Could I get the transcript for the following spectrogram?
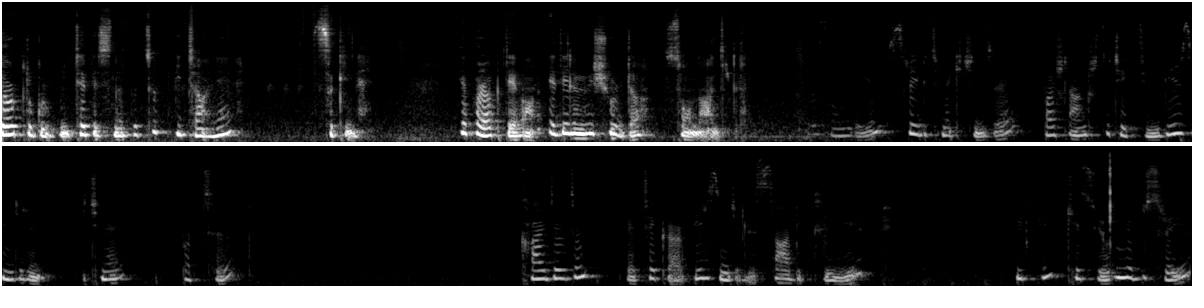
dörtlü grubun tepesine batıp bir tane sık iğne yaparak devam edelim ve şurada sonlandıralım. Sırayı bitirmek için de başlangıçta çektiğim bir zincirin içine batıp kaydırdım ve tekrar bir zincirle sabitleyip ipi kesiyorum ve bu sırayı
